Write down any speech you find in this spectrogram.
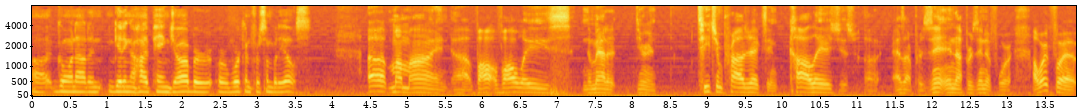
uh, going out and getting a high paying job or, or working for somebody else? Uh, my mind. Uh, I've, I've, always, no matter during teaching projects in college, just uh, as I present and I presented for, I work for,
